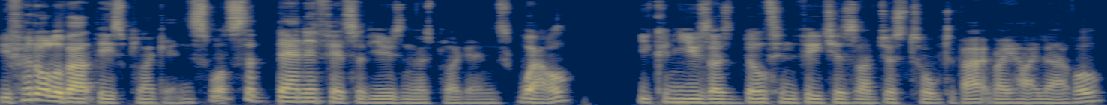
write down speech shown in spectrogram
you've heard all about these plugins. What's the benefits of using those plugins? Well, you can use those built-in features I've just talked about, at very high level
